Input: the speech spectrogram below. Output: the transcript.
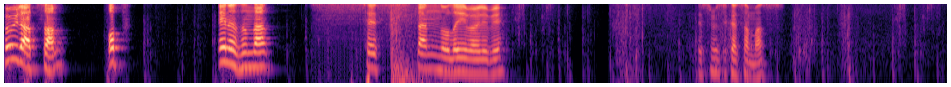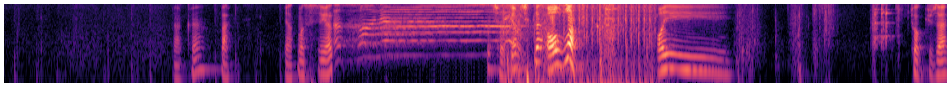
Böyle atsam hop en azından sesten dolayı böyle bir sesimizi kasamaz. Bir dakika bak yatma sesi geldi. Çatıya mı çıktı? Allah! Ay. Çok güzel.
